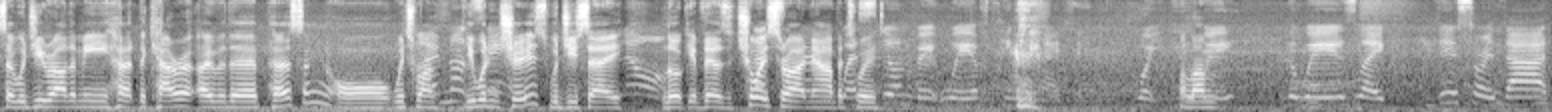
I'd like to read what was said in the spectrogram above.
So would you rather me hurt the carrot over the person or which one? You wouldn't choose? Would you say, No. look, if there's a choice right now between... Western way, way of thinking, I think. What Well, the way, the way is like this or that,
